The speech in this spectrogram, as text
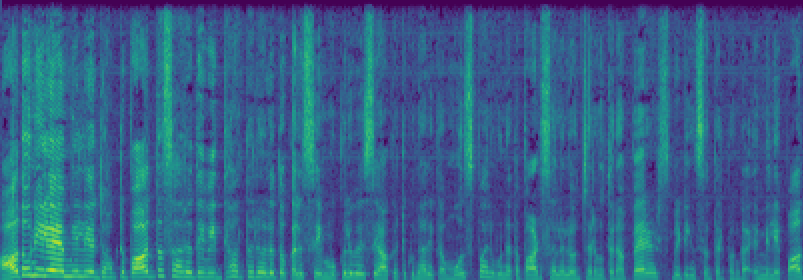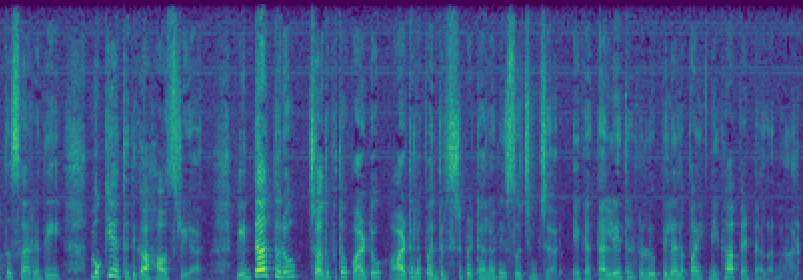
ఆదోనిలో ఎమ్మెల్యే డాక్టర్ పార్థసారథి విద్యార్థులతో కలిసి ముగ్గులు వేసి ఆకట్టుకున్నారు. ఇక మున్సిపల్ ఉన్నత పాఠశాలలో జరుగుతున్న పేరెంట్స్ మీటింగ్ సందర్భంగా ఎమ్మెల్యే పార్థసారథి ముఖ్య అతిథిగా హాజరయ్యారు. విద్యార్థులు చదువుతో పాటు ఆటలపై దృష్టి పెట్టాలని సూచించారు. ఇక తల్లిదండ్రులు పిల్లలపై నిఘా పెట్టాలన్నారు.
